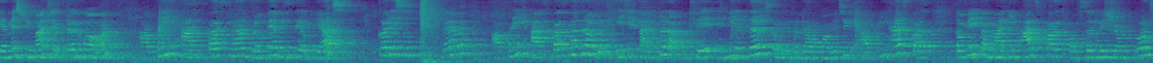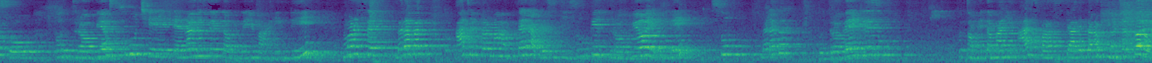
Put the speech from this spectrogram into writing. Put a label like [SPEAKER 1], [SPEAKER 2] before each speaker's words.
[SPEAKER 1] કેમેસ્ટ્રીમાં chapter 1 આપણી આસપાસના દ્રવ્ય વિશે અભ્યાસ કરીશું. બરાબર? આપણી આસપાસના દ્રવ્ય, એ જે ટાઇટલ આપ્યું છે, એની અંદર જ તમને બતાવવામાં આવ્યું છે કે આપણી આસપાસ તમે તમારી આસપાસ ઓબ્ઝર્વેશન કરશો તો દ્રવ્ય શું છે તેના વિશે તમને માહિતી મળશે. બરાબર? તો આ ચેપ્ટરમાં અત્યારે આપણે શીખીશું કે દ્રવ્ય એટલે શું? બરાબર? તો દ્રવ્ય એટલે શું? તમારી આસપાસ ચારે તરફ નજર કરો.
